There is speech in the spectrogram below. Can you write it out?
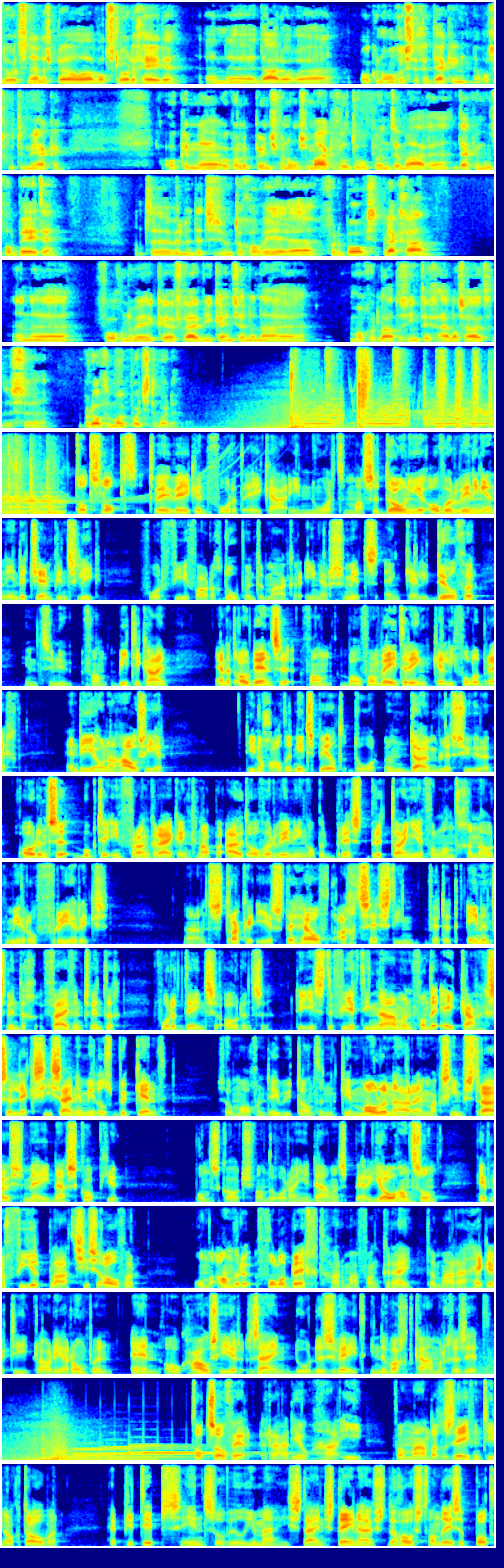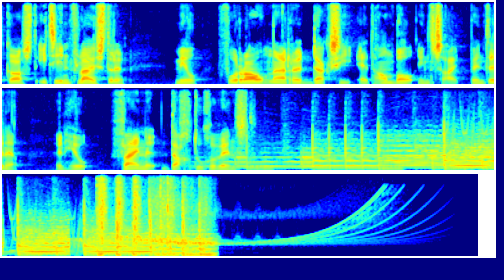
Door het snelle spel wat slordigheden en daardoor ook een onrustige dekking. Dat was goed te merken. Ook, een, ook wel een puntje van ons. We maken veel doelpunten, maar dekking moet wat beter. Want we willen dit seizoen toch alweer voor de bovenste plek gaan. En volgende week vrij weekendje en daarna mogen we het laten zien tegen Hellas uit. Dus belooft een mooi potje te worden. Tot slot, twee weken voor het EK in Noord-Macedonië, overwinningen in de Champions League voor viervoudig doelpuntenmaker Inger Smits en Kelly Dulver in het tenue van Bietigheim en het Odense van Bo van Wetering, Kelly Vollebrecht en Diona Housier, die nog altijd niet speelt door een duimblessure. Odense boekte in Frankrijk een knappe uitoverwinning op het Brest-Bretagne van landgenoot Merel Freriks. Na een strakke eerste helft, 8-16, werd het 21-25 voor het Deense Odense. De eerste 14 namen van de EK-selectie zijn inmiddels bekend. Zo mogen debutanten Kim Molenaar en Maxime Struis mee naar Skopje. Bondscoach van de Oranje Dames Per Johansson heeft nog vier plaatsjes over. Onder andere Vollebrecht, Harma van Krij, Tamara Haggerty, Claudia Rompen en ook Hausheer zijn door de zweet in de wachtkamer gezet. Tot zover Radio HI van maandag 17 oktober. Heb je tips, hints of wil je mij, Stijn Steenhuis, de host van deze podcast, iets influisteren? Mail vooral naar redactie.handbalinsight.nl. Een heel fijne dag toegewenst.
